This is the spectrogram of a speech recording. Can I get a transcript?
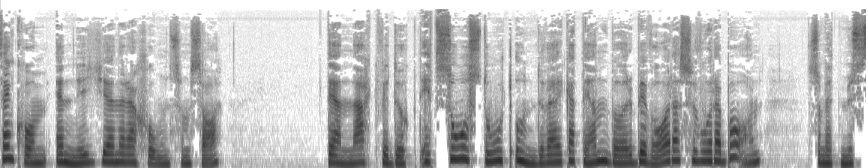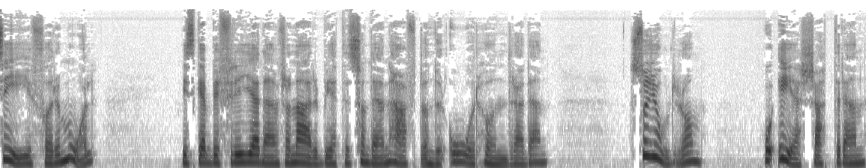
Sen kom en ny generation som sa denna akvedukt är ett så stort underverk att den bör bevaras för våra barn som ett museiföremål. Vi ska befria den från arbetet som den haft under århundraden. Så gjorde de och ersatte den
